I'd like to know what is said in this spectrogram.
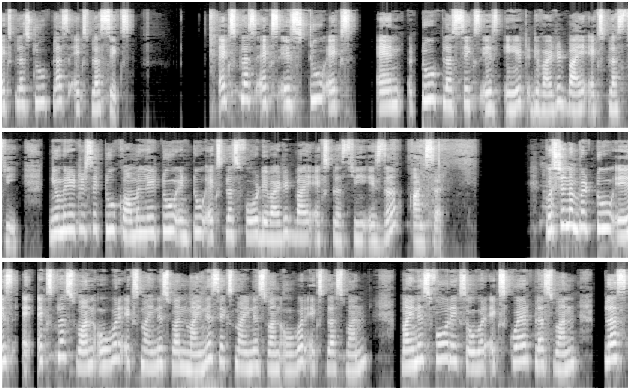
X plus two plus x plus six x plus x is two x and two plus six is eight divided by x plus three numerator से टू कॉमन ले two into x plus four divided by x plus three is the answer question number two is x plus one over x minus one minus x minus one over x plus one minus four x over x square plus one plus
